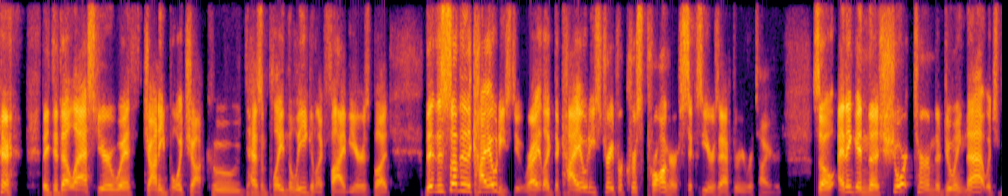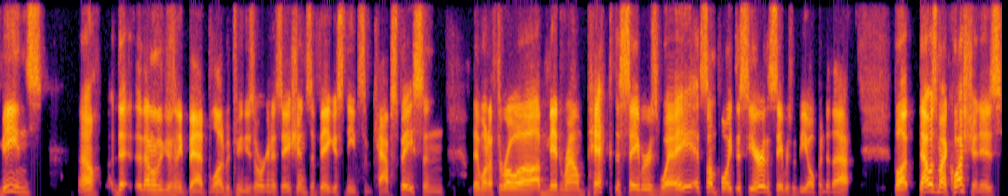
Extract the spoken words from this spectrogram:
they did that last year with Johnny Boychuk, who hasn't played in the league in like five years, but this is something the Coyotes do, right? Like the Coyotes trade for Chris Pronger six years after he retired. So I think in the short term, they're doing that, which means, well, I don't think there's any bad blood between these organizations. If Vegas needs some cap space and they want to throw a, a mid round pick the Sabres way at some point this year, the Sabres would be open to that. But that was my question is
